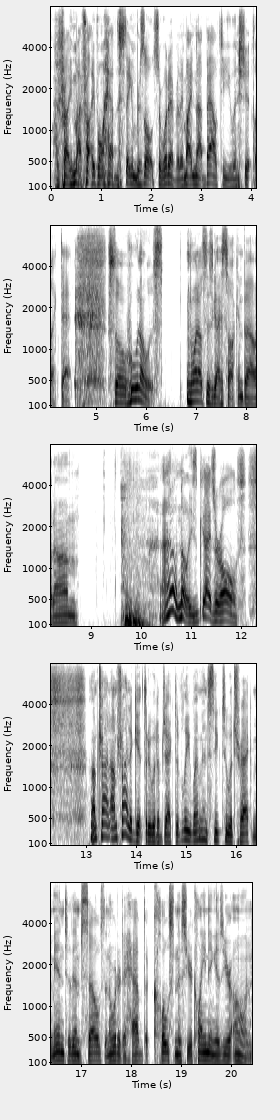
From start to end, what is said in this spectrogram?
Probably I probably won't have the same results or whatever. They might not bow to you and shit like that. So who knows? What else is this guy's talking about? Um I don't know. These guys are all. I'm trying. I'm trying to get through it objectively. Women seek to attract men to themselves in order to have the closeness you're claiming is your own.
